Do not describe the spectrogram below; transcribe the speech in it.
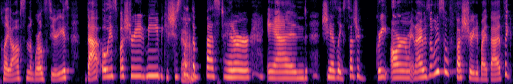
playoffs in the World Series, that always frustrated me because she's Yeah. like the best hitter and she has like such a great arm and I was always so frustrated by that. It's like,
